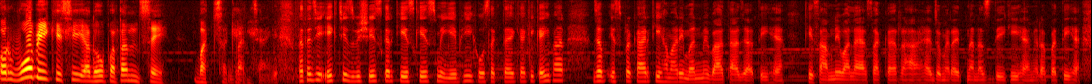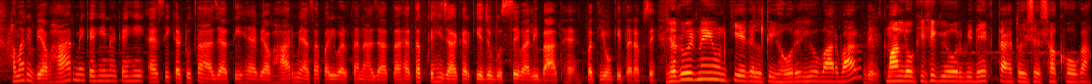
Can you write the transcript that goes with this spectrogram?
और वो भी किसी अधोपतन से बच सकेंगे। बच जाएँगे। भ्राता जी एक चीज़ विशेष करके इस केस में ये भी हो सकता है क्या कि कई बार जब इस प्रकार की हमारे मन में बात आ जाती है कि सामने वाला ऐसा कर रहा है जो मेरा इतना नज़दीकी है मेरा पति है हमारे व्यवहार में कहीं ना कहीं ऐसी कटुता आ जाती है व्यवहार में ऐसा परिवर्तन आ जाता है तब कहीं जाकर के जो गुस्से वाली बात है पतियों की तरफ़ से। ज़रूर नहीं उनकी ये गलती हो रही हो बार बार मान लो किसी की ओर भी देखता है तो इसे शक होगा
